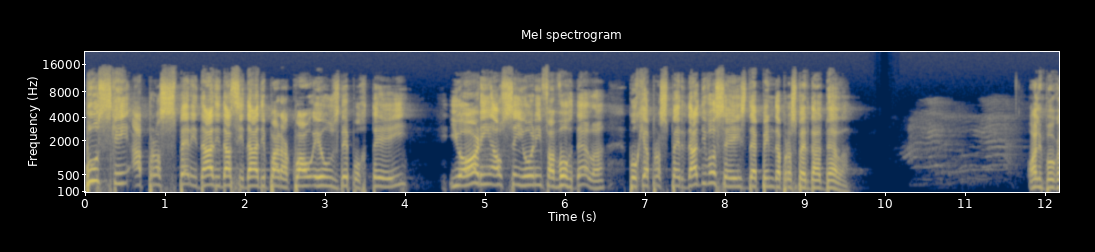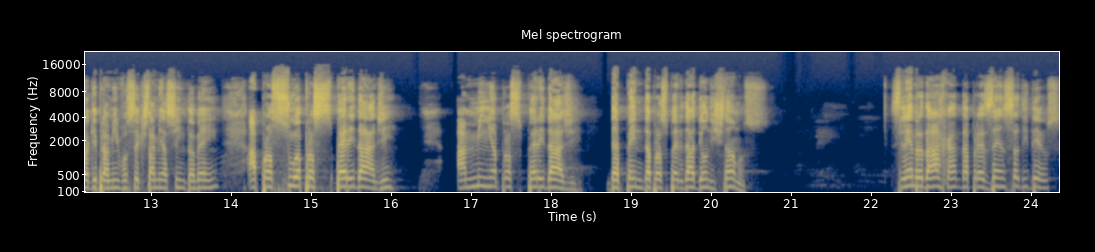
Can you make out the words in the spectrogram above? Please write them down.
Busquem a prosperidade da cidade para a qual eu os deportei e orem ao Senhor em favor dela, porque a prosperidade de vocês depende da prosperidade dela. Olha um pouco aqui para mim, você que está me assistindo também. A sua prosperidade, a minha prosperidade, depende da prosperidade de onde estamos. Se lembra da arca da presença de Deus?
